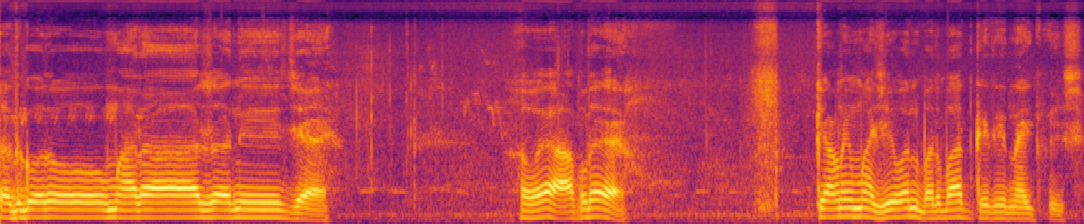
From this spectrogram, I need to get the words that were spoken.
સદગુરુ મહારાજની જય. હવે આપણે ક્યાણીમાં જીવન બરબાદ કરી નાખ્યું છે.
